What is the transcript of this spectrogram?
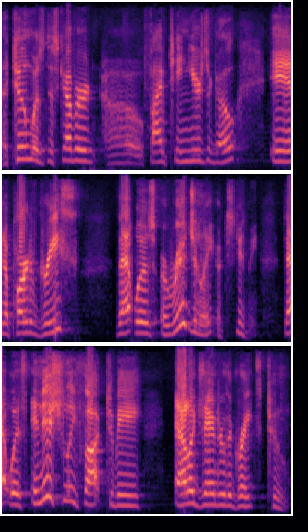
A tomb was discovered oh, five, ten years ago in a part of Greece that was originally, excuse me, that was initially thought to be Alexander the Great's tomb,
